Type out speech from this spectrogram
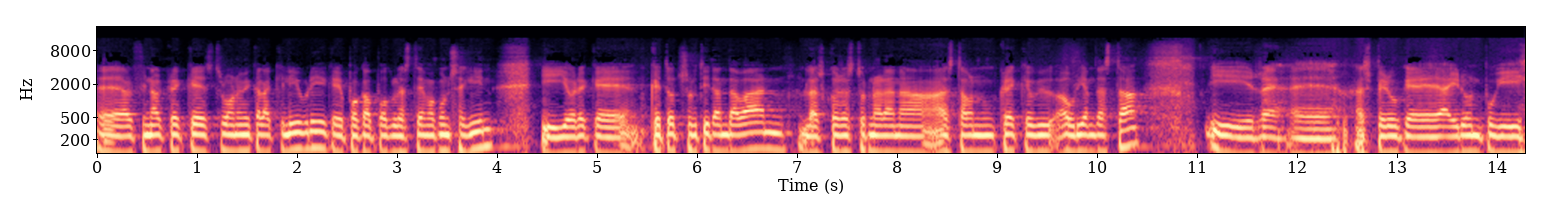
eh, al final crec que es troba una mica l'equilibri, que a poc a poc l'estem aconseguint i jo crec que, que tot sortirà endavant, les coses tornaran a, a estar on crec que hauríem d'estar i res, eh, espero que Airun pugui,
